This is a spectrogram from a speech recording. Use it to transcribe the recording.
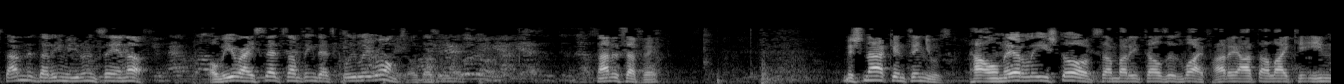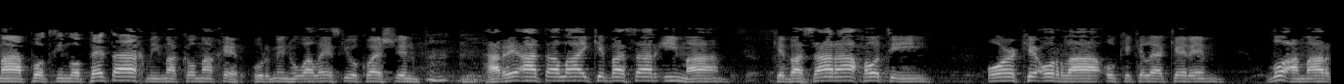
Stam nedarim, you didn't say enough. Over here, I said something that's clearly wrong, so it doesn't work. It's not a safek. Mishnah continues. Haomer leishto. If somebody tells his wife, "Hare atalai keima potchim lo petach mimakom acher." Urmin, who I'll ask you a question. Hare atalai kebasar ima, kebasar ahoti, or keorla ukekele kerem. Lo amar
